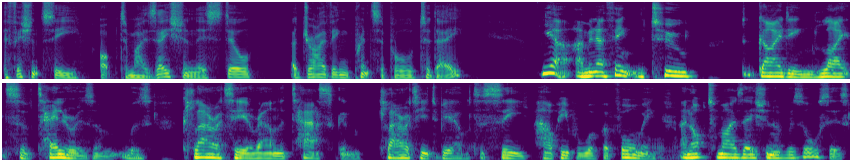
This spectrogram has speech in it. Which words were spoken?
efficiency optimization is still a driving principle today? Yeah, I mean, I think the two guiding lights of Taylorism was clarity around the task and clarity to be able to see how people were performing and optimization of resources.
